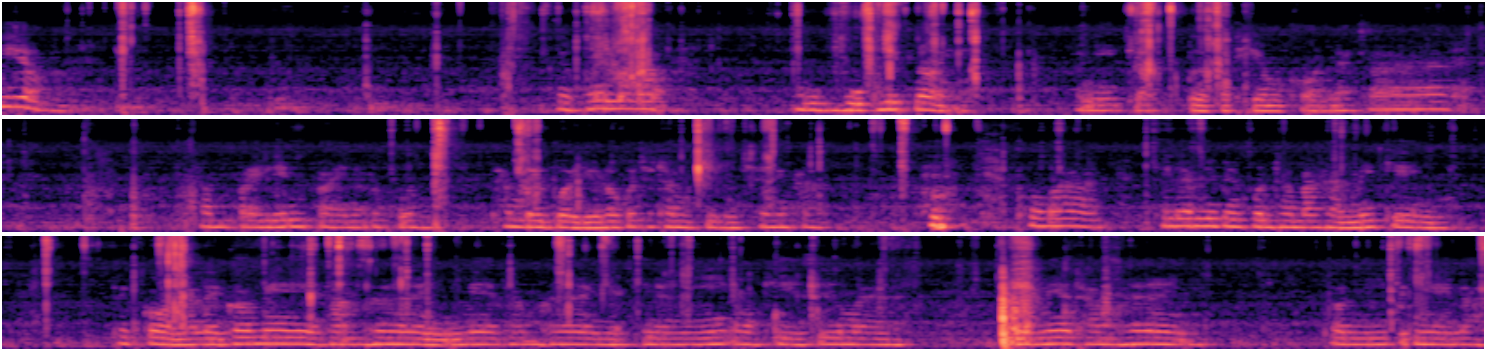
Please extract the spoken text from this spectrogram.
ที่ยมเดี๋ยวค่อยมาบุบบุบๆนิดหน่อย อันนี้แกะเปลือกกระเทียมก่อนนะจ๊ะทำไปเล่นไปนะทุกคนทำบ่อยๆเดี๋ยวเราก็จะทำเก่งใช่ไหมคะ เพราะว่าที่แรกนี่เป็นคนทำอาหารไม่เก่ง แต่ก่อนอะไรก็แม่ทำให้ แม่ทำให้อยากกินอันนี้โอเคซื้อมาเดี๋ยวแม่ทำให้ ตอนนี้เป็นไงล่ะ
